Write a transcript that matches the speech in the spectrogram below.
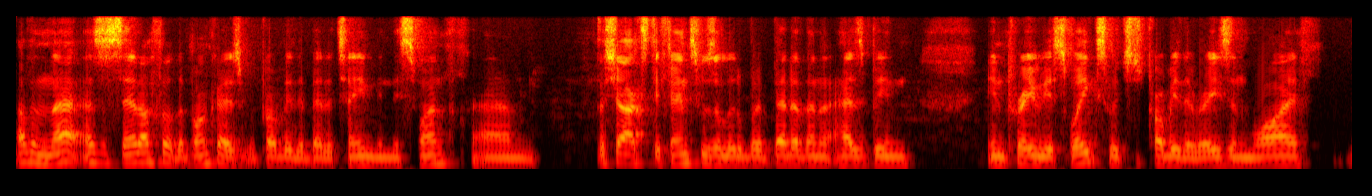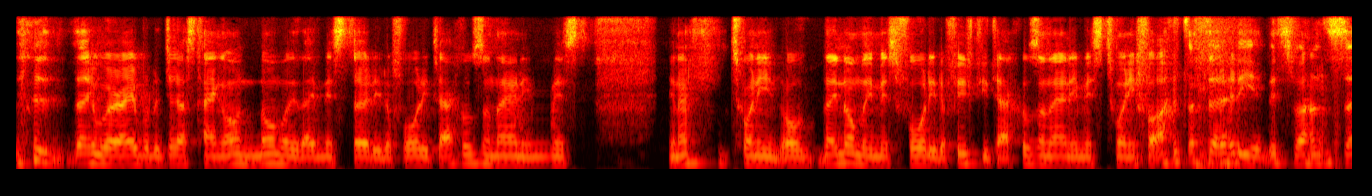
other than that, as I said, I thought the Broncos were probably the better team in this one. Um, the Sharks' defence was a little bit better than it has been in previous weeks, which is probably the reason why they were able to just hang on. Normally they miss 30 to 40 tackles and they only missed, you know, 20 or they normally miss 40 to 50 tackles and they only missed 25 to 30 at this one. So,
